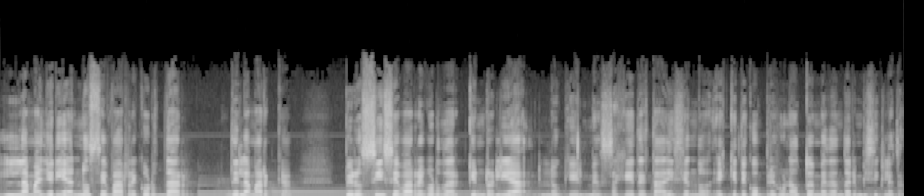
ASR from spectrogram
la mayoría no se va a recordar de la marca, pero sí se va a recordar que en realidad lo que el mensaje que te estaba diciendo es que te compres un auto en vez de andar en bicicleta.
